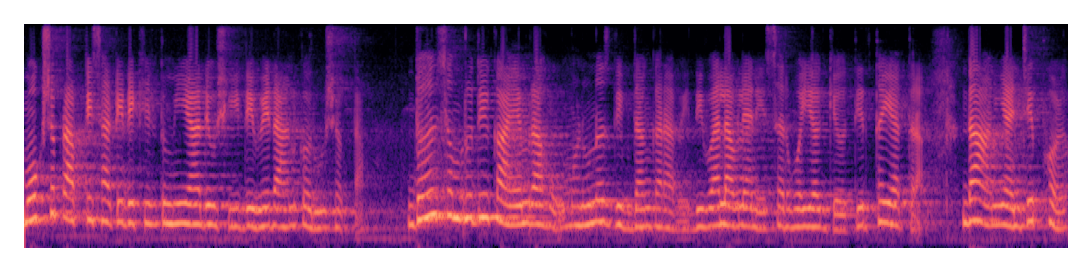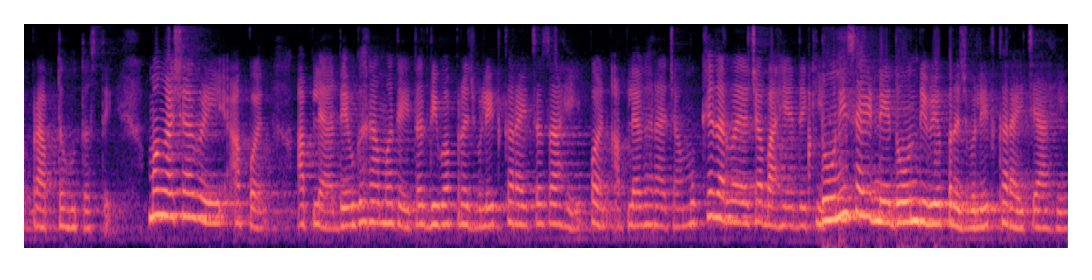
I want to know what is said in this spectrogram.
मोक्ष प्राप्तीसाठी देखील तुम्ही या दिवशी दिवेदान करू शकता. धन समृद्धी कायम राहो म्हणूनच दीपदान करावे. दिवा लावल्याने सर्व यज्ञ तीर्थयात्रा दान यांचे फळ प्राप्त होत असते. मग अशा वेळी आपण आपल्या देवघरामध्ये तर दिवा प्रज्वलित करायचाच आहे पण आपल्या घराच्या मुख्य दरवाजाच्या बाहेर देखील दोन्ही साईडने दोन दिवे प्रज्वलित करायचे आहे.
